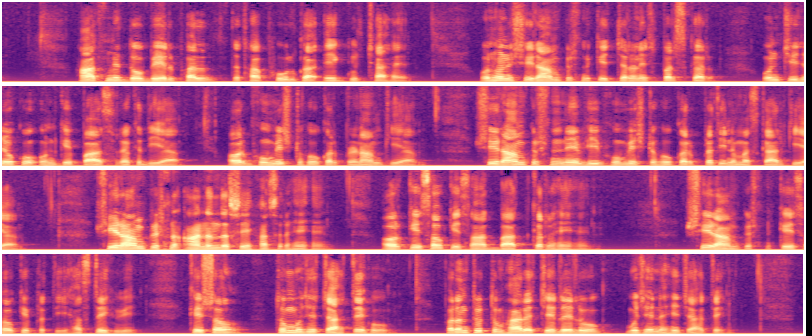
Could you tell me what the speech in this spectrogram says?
हाथ में दो बेल फल तथा फूल का एक गुच्छा है। उन्होंने श्री रामकृष्ण के चरण स्पर्श कर उन चीज़ों को उनके पास रख दिया और भूमिष्ठ होकर प्रणाम किया। श्री रामकृष्ण ने भी भूमिष्ठ होकर प्रति नमस्कार किया। श्री रामकृष्ण आनंद से हंस रहे हैं और केशव के साथ बात कर रहे हैं। श्री रामकृष्ण केशव के प्रति हँसते हुए, केशव, तुम मुझे चाहते हो, परंतु तुम्हारे चेले लोग मुझे नहीं चाहते।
